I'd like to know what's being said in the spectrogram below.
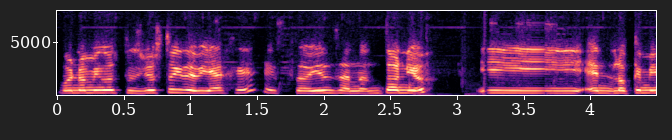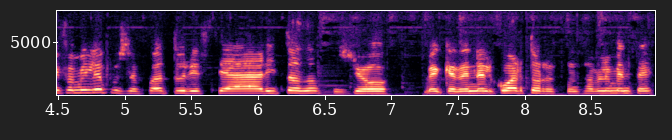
Bueno amigos, pues yo estoy de viaje, estoy en San Antonio y en lo que mi familia pues se fue a turistear y todo, pues yo me quedé en el cuarto responsablemente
